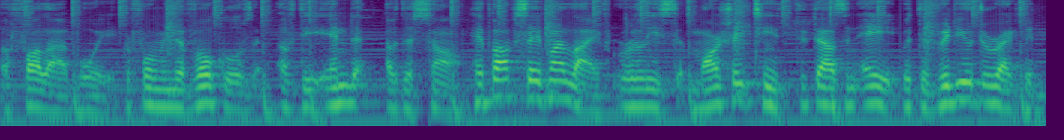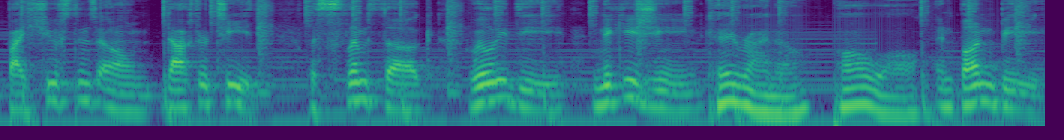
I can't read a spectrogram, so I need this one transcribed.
of Fall Out Boy performing the vocals of the end of the song. Hip Hop Saved My Life released March 18, 2008 with the video directed by Houston's own Dr. Teeth with Slim Thug, Willie D, Nikki Jean, K-Rino, Paul Wall, and Bun B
